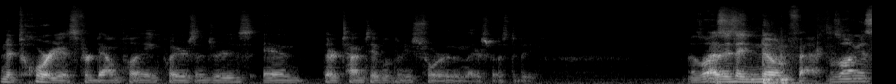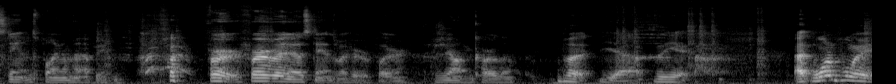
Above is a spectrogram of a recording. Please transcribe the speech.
notorious for downplaying players' injuries, and their timetable is being shorter than they're supposed to be. As long That as, is a known fact. as long as Stanton's playing, I'm happy. For for everybody knows, Stanton's my favorite player. Giancarlo. But yeah, the at one point,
